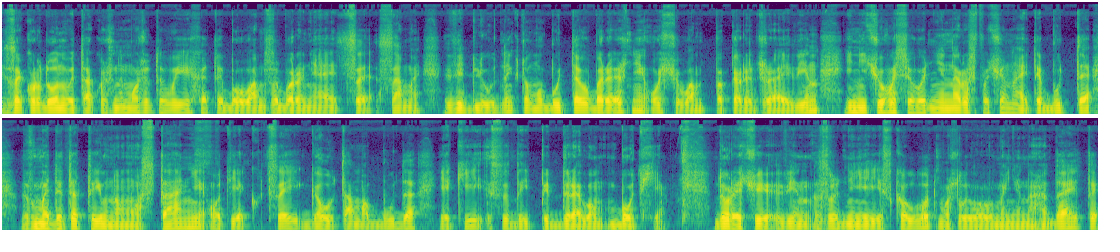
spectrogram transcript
За кордон ви також не можете виїхати, бо вам забороняється саме відлюдник. Тому будьте обережні, ось що вам попереджає він. І нічого сьогодні не розпочинайте. Будьте в медитативному стані, от як цей Гаутама Будда, який сидить під деревом Бодхі. До речі, він з однієї з колод, можливо, ви мені нагадаєте,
